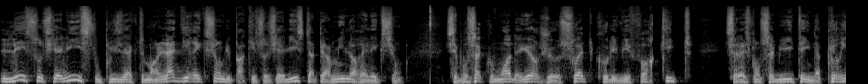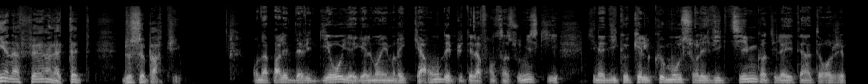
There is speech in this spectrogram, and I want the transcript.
les socialistes, ou plus exactement la direction du Parti socialiste, a permis leur élection. C'est pour ça que moi, d'ailleurs, je souhaite qu'Olivier Faure quitte ses responsabilités. Il n'a plus rien à faire à la tête de ce parti. On a parlé de David Guiraud, il y a également Émeric Caron, député de la France Insoumise, qui, n'a dit que quelques mots sur les victimes quand il a été interrogé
